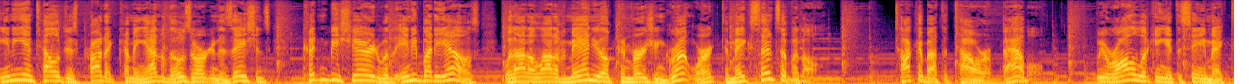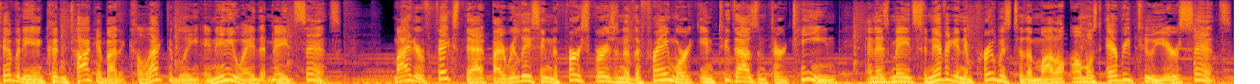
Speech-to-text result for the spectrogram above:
any intelligence product coming out of those organizations couldn't be shared with anybody else without a lot of manual conversion grunt work to make sense of it all. Talk about the Tower of Babel. We were all looking at the same activity and couldn't talk about it collectively in any way that made sense. MITRE fixed that by releasing the first version of the framework in 2013 and has made significant improvements to the model almost every two years since.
